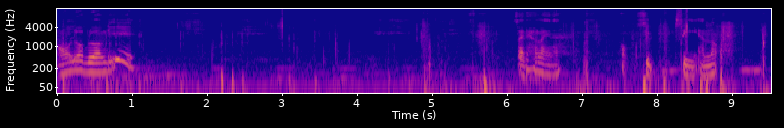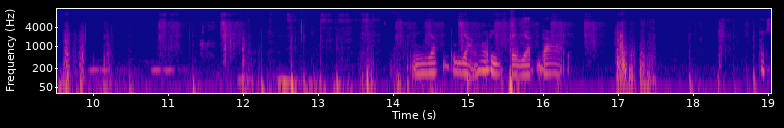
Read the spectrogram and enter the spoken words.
เอารวบรวมดิใส่ได้เท่าไหร่นะหกสิบสี่อันเนาะยัดทุกอย่างเท่าที่จะยัดได้ โอเค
